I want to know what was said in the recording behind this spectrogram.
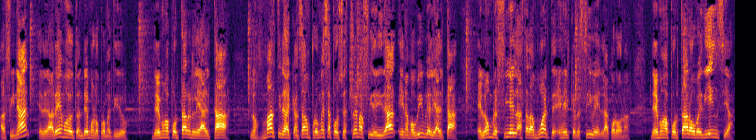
Al final heredaremos y obtendremos lo prometido. Debemos aportar lealtad, los mártires alcanzaron promesas por su extrema fidelidad e inamovible lealtad. El hombre fiel hasta la muerte es el que recibe la corona. Debemos aportar obediencia.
